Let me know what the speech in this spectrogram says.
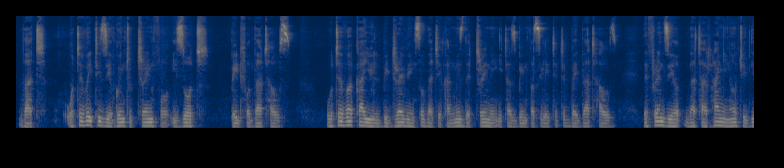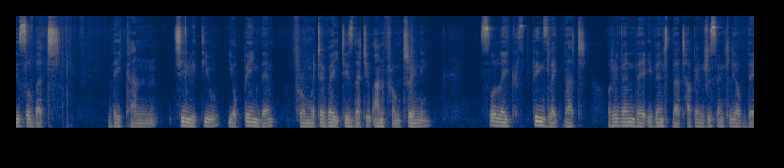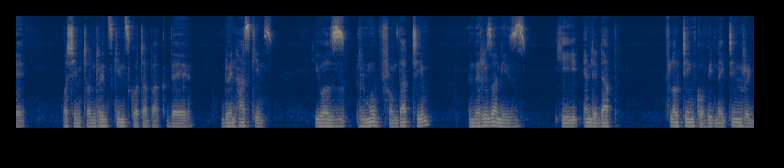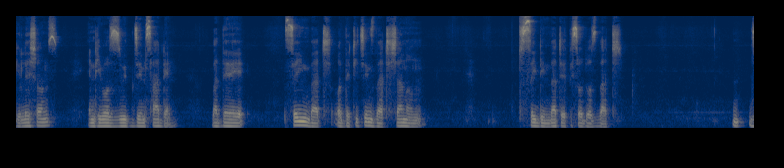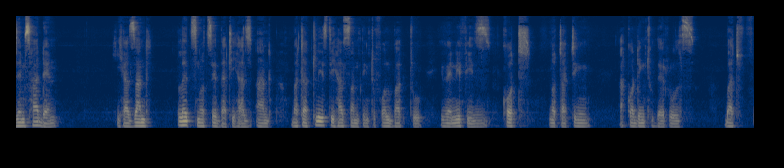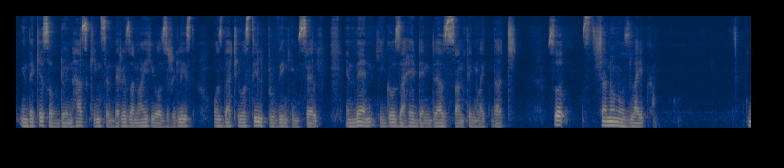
that whatever it is you're going to train for is what paid for that house whatever car you will be driving so that you can miss the training, it has been facilitated by that house. The friends that are hanging out with you so that they can chill with you, you're paying them from whatever it is that you earn from training. So, like things like that, or even the event that happened recently of the Washington Redskins quarterback, the Dwayne Haskins he was removed from that team, and the reason is he ended up flouting COVID 19 regulations and he was with James Harden. But the saying that or the teachings that Shannon said in that episode was that James Harden he has earned let's not say that he has earned but at least he has something to fall back to even if he's caught not acting according to the rules. But in the case of Dwayne Haskins and the reason why he was released was that he was still proving himself. And then he goes ahead and does something like that so Shannon was like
